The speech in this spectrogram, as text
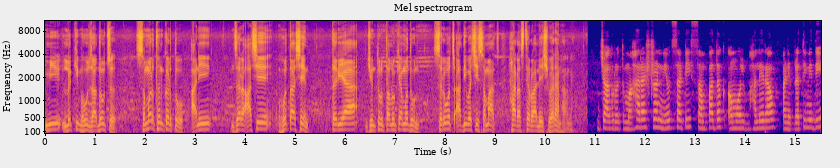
मी लकी भाऊ जाधवचं समर्थन करतो आणि जर असे होत असेल तर या जिंतूर तालुक्यामधून सर्वच आदिवासी समाज हा रस्त्यावर आल्याशिवाय राहणार नाही. जागृत महाराष्ट्र न्यूजसाठी संपादक अमोल भालेराव आणि प्रतिनिधी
